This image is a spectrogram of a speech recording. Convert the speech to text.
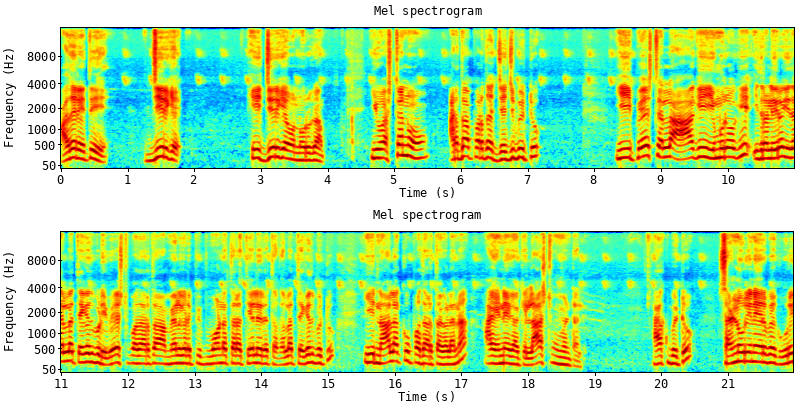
ಅದೇ ರೀತಿ ಜೀರಿಗೆ, ಈ ಜೀರಿಗೆ ಒಂದು ನೂರು ಗ್ರಾಮ್ ಇವಷ್ಟನ್ನು ಅರ್ಧ ಪರ್ಧ ಜಜ್ಜಿಬಿಟ್ಟು ಈ ಪೇಸ್ಟ್ ಎಲ್ಲ ಆಗಿ ಇಮುರೋಗಿ ಇದರಲ್ಲಿರೋ ಇದೆಲ್ಲ ತೆಗೆದುಬಿಡಿ. ವೇಸ್ಟ್ ಪದಾರ್ಥ, ಮೇಲ್ಗಡೆ ಪಿಪ್ ಬೋಂಡ ಥರ ತೇಲಿರುತ್ತೆ ಅದೆಲ್ಲ ತೆಗೆದುಬಿಟ್ಟು ಈ ನಾಲ್ಕು ಪದಾರ್ಥಗಳನ್ನು ಆ ಎಣ್ಣೆಗೆ ಹಾಕಿ ಲಾಸ್ಟ್ ಮೂಮೆಂಟಲ್ಲಿ ಹಾಕ್ಬಿಟ್ಟು ಸಣ್ಣ ಉರಿನೇ ಇರಬೇಕು. ಉರಿ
